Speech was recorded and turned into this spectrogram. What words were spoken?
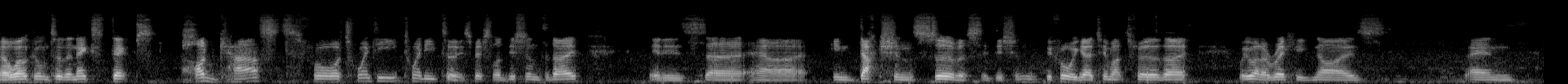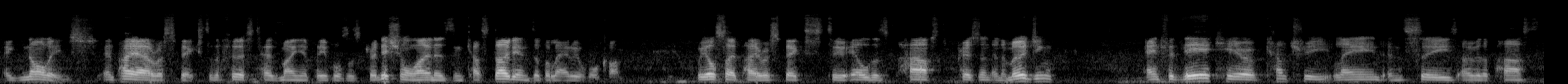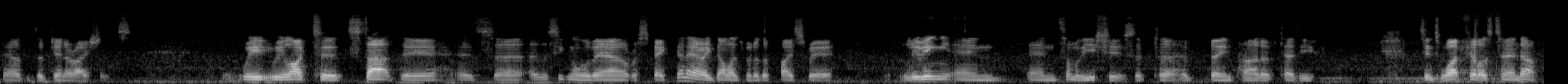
Well, welcome to the Next Steps podcast for 2022, special edition today. It is uh, our induction service edition. Before we go too much further, though, we want to recognise and acknowledge and pay our respects to the first Tasmanian peoples as traditional owners and custodians of the land we walk on. We also pay respects to elders past, present, and emerging, and for their care of country, land, and seas over the past thousands of generations. We, we like to start there as, uh, as a signal of our respect and our acknowledgement of the place we're living and, and some of the issues that uh, have been part of Tassie since Whitefellas turned up.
